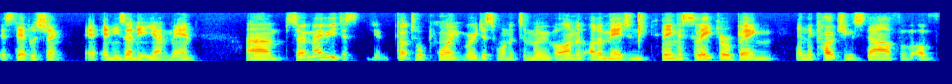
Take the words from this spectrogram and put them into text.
establishing, and he's only a young man. Um, so maybe he just got to a point where he just wanted to move on. I'd imagine being a selector or being in the coaching staff of, of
